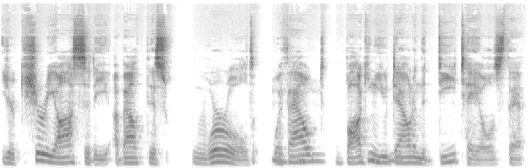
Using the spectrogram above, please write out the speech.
your curiosity about this world mm-hmm. without bogging you mm-hmm. down in the details that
